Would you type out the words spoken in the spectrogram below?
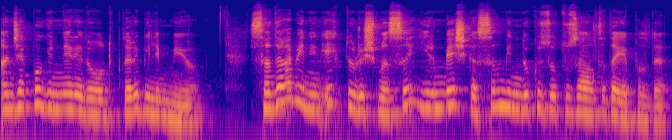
Ancak bugün nerede oldukları bilinmiyor. Sadabe'nin ilk duruşması 25 Kasım 1936'da yapıldı.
